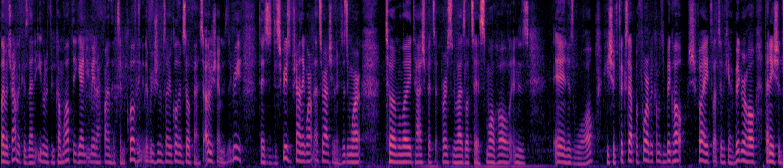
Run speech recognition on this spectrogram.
Because then, even if you become wealthy again, you may not find that same clothing, therefore you shouldn't sell your clothing so fast. Other Shem disagree. This disagrees. That's Rashi learns. Says, it's a person who has, let's say, a small hole in his in his wall, he should fix that before it becomes a big hole. Shvaitz, let's say it became a bigger hole, then he should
